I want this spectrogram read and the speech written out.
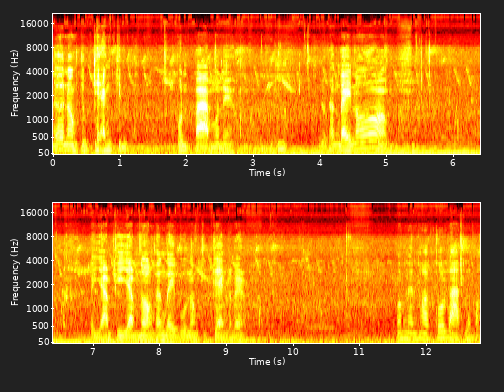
เด้อน้องจุ๊บแจงกินปนปลาหมดเนี่ยอยู่ทั้งใดเนาะพยายามพี่ยามน้องทั้งใดบูน้องจุ๊บแจงกันเลย แม่นฮอดโคราชหรอบ่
